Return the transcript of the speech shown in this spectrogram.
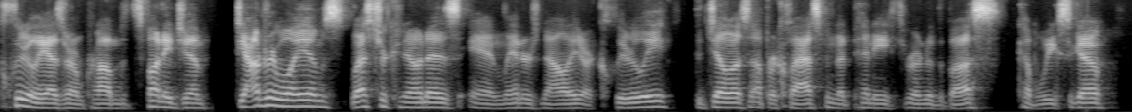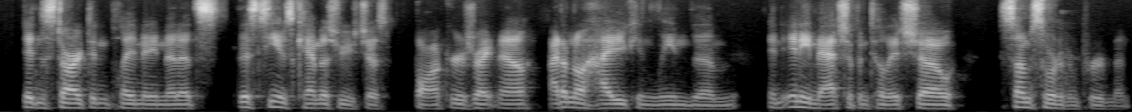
clearly has their own problems. It's funny, Jim. DeAndre Williams, Lester Quinones, and Landers Nolley are clearly the jealous upperclassmen that Penny threw under the bus a couple weeks ago. Didn't start, didn't play many minutes. This team's chemistry is just bonkers right now. I don't know how you can lean them in any matchup until they show some sort of improvement.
